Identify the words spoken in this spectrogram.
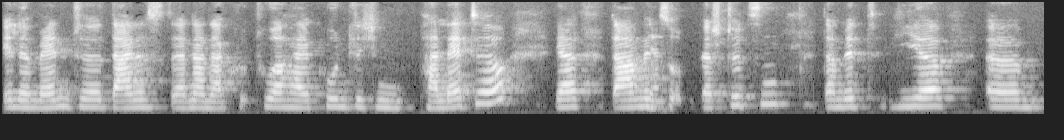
Elemente deines deiner naturheilkundlichen Palette, ja, damit ja. zu unterstützen, damit hier ähm,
